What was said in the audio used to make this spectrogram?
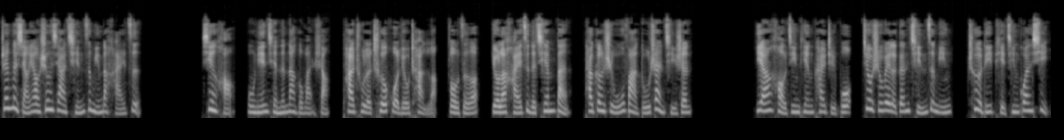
真的想要生下秦子明的孩子。幸好五年前的那个晚上，他出了车祸流产了，否则有了孩子的牵绊，他更是无法独善其身。易安好今天开直播，就是为了跟秦子明彻底撇清关系。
